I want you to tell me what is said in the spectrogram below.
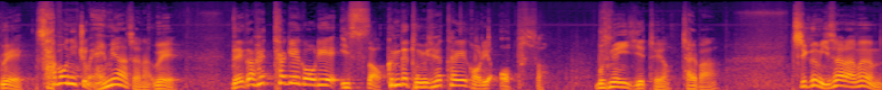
왜? 4번이 좀 애매하잖아. 왜? 내가 회탁의 거리에 있어. 근데 동시에 회탁의 거리에 없어. 무슨 얘기인지 이해돼요? 잘 봐. 지금 이 사람은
